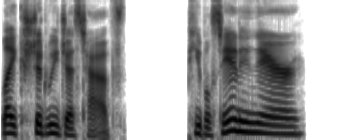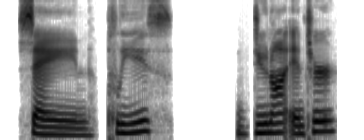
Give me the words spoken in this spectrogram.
Like, should we just have people standing there saying, please do not enter?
